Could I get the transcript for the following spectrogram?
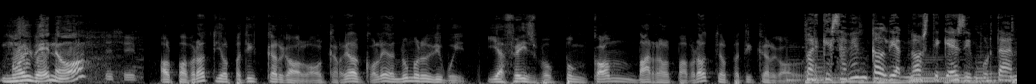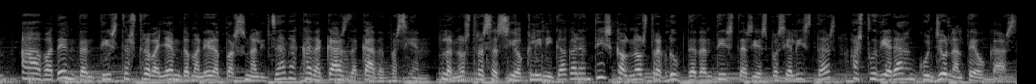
Molt bé, no? Sí, sí. El Pebrot i el Petit Cargol, al carrer Alcolea número 18 i a facebook.com barra el Pebrot i el Petit Cargol. Perquè sabem que el diagnòstic és important, a Abadent Dentistes treballem de manera personalitzada cada cas de cada pacient. La nostra sessió clínica garanteix que el nostre grup de dentistes i especialistes estudiarà en conjunt el teu cas.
